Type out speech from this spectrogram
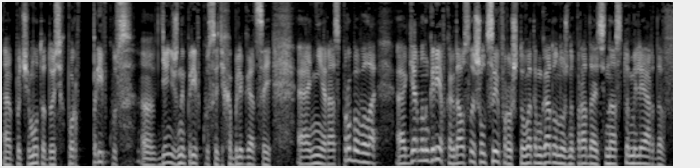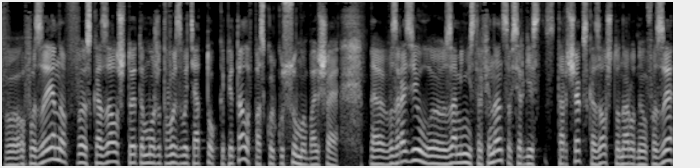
э, почему-то до сих пор привкус, денежный привкус этих облигаций не распробовало. Герман Греф, когда услышал цифру, что в этом году нужно продать на 100 миллиардов ОФЗНов, сказал, что это может вызвать отток капиталов, поскольку сумма большая. Э, возразил э, замминистра финансов Сергей Старчак, сказал, что народный ОФЗ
